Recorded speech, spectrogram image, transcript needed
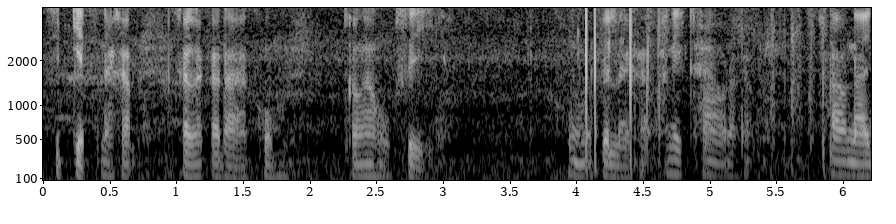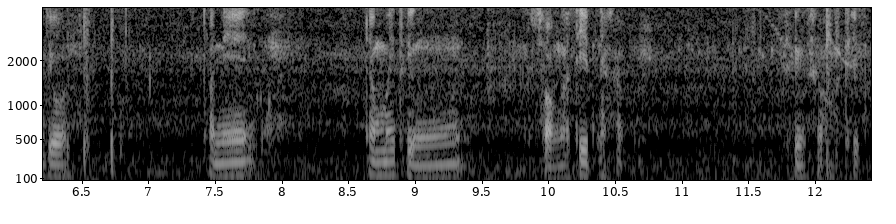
17 นะครับ กรกฎาคม 2564 คงไม่เป็นไรครับ อันนี้ข้าวนะครับ ข้าวนายน ตอนนี้ยังไม่ถึง 2 อาทิตย์นะครับ ถึง 2 อาทิตย์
